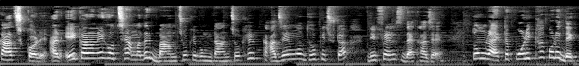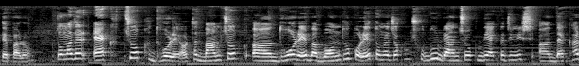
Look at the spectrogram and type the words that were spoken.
কাজ করে, আর এই কারণেই হচ্ছে আমাদের বাম চোখ এবং ডান চোখের কাজের মধ্যেও কিছুটা ডিফারেন্স দেখা যায়। তোমরা একটা পরীক্ষা করে দেখতে পারো। তোমাদের এক চোখ ধরে, অর্থাৎ বাম চোখ ধরে বা বন্ধ করে তোমরা যখন শুধু ডান চোখ দিয়ে একটা জিনিস দেখার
